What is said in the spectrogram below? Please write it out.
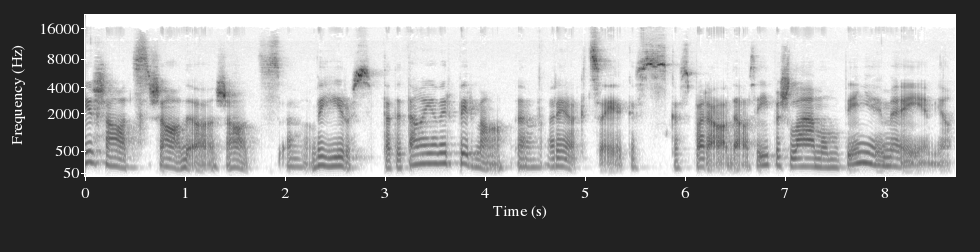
ir šāds, šāda, šāds uh, vīrus. Tātad tā jau ir pirmā uh, reakcija, kas, kas parādās īpaši lēmumu pieņēmējiem. Ja,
